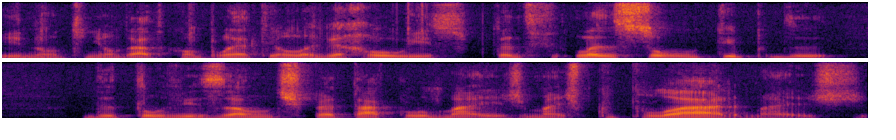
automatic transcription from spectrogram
e não tinham dado completo, ele agarrou isso. Portanto, lançou um tipo de, de televisão, de espetáculo mais, mais popular, mais,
